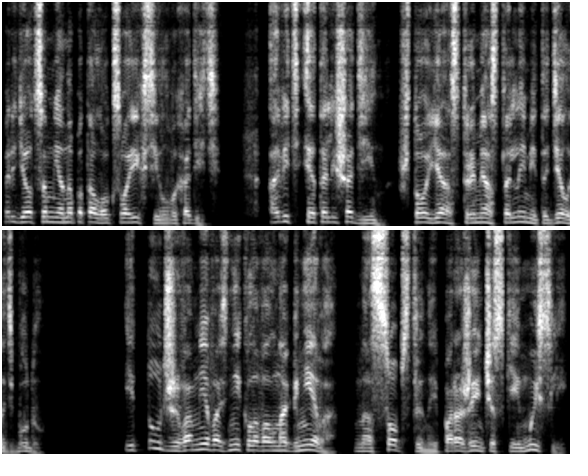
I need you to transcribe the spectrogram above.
«Придется мне на потолок своих сил выходить. А ведь это лишь один. Что я с тремя остальными-то делать буду?» И тут же во мне возникла волна гнева на собственные пораженческие мысли,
